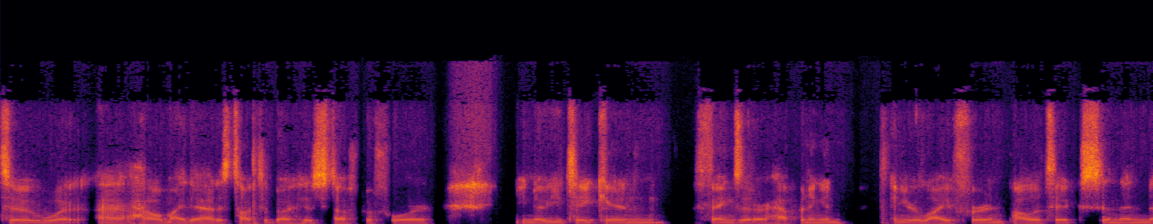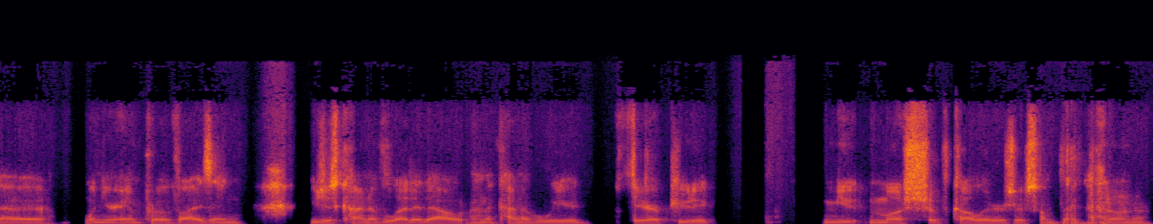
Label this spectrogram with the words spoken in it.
to what uh, how my dad has talked about his stuff before. You know, you take in things that are happening in in your life or in politics, and then uh, when you're improvising, you just kind of let it out in a kind of weird therapeutic mute mush of colors or something. I don't know.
